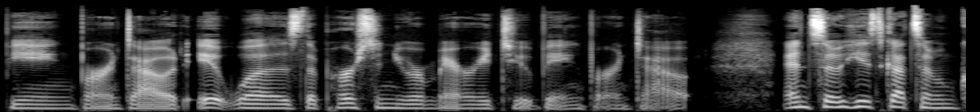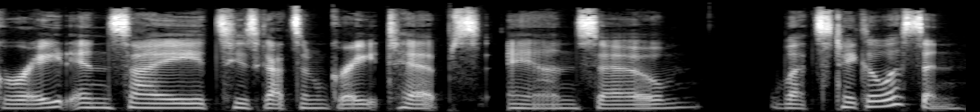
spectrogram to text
being burnt out, it was the person you were married to being burnt out. And so he's got some great insights, he's got some great tips. And so Let's take a listen.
